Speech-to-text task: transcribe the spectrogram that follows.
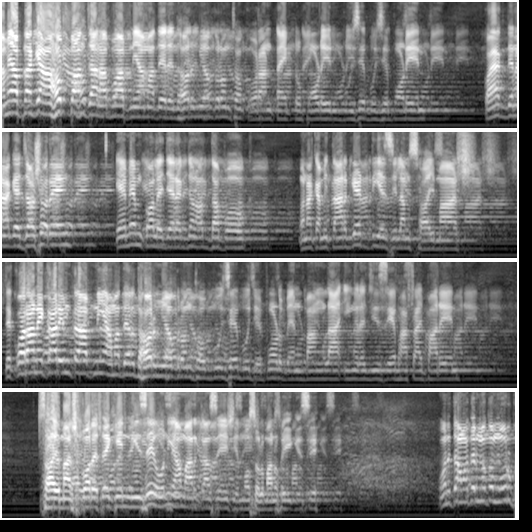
আমি আপনাকে আহ্বান জানাব, আপনি আমাদের ধর্মীয় গ্রন্থ কোরআনটা একটু পড়েন, বুঝে বুঝে পড়েন। কয়েকদিন আগে যশোরে এম এম কলেজের একজন অধ্যাপক, ওনাকে আমি টার্গেট দিয়েছিলাম ছয় মাস। যে কোরআনে কারিমটা আপনি আমাদের ধর্মীয় গ্রন্থ বুঝে বুঝে পড়বেন, বাংলা, ইংরেজি যে ভাষায় পারেন। ছয় মাস পরে দেখি নিজে উনি আমার কাছে এসে মুসলমান হয়ে গেছে। উনি তো আমাদের মতো মূর্খ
